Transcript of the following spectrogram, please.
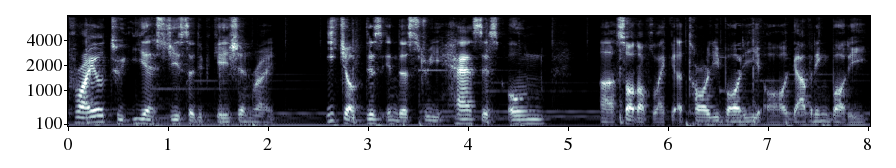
prior to ESG certification right each of this industry has its own uh, sort of like authority body or governing body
